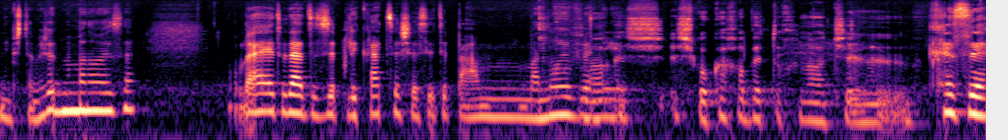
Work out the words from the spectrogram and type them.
אני משתמשת במנוי הזה? אולי, את יודעת, איזו אפליקציה שעשיתי פעם מנוי ואני... לא, יש, יש כל כך הרבה תוכנות של... כזה,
